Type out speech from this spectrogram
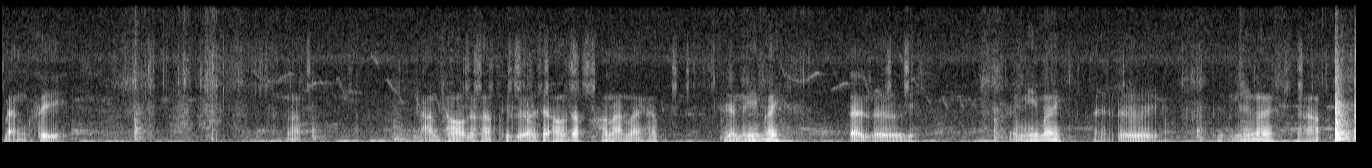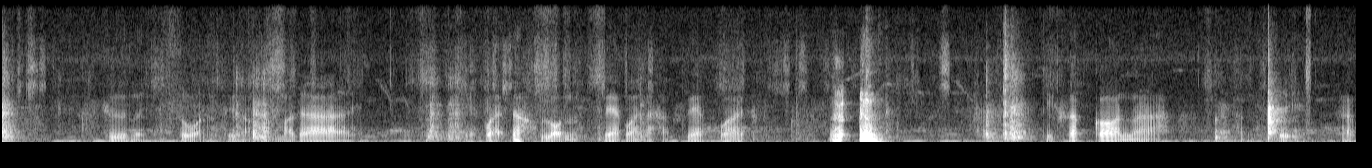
แบ่งสีครับตามชอบนะครับ ที่เหลือจะเอาสักขนาดไหนครับ อย่างนี้ไหมได้เลย อย่างนี้ไหมเลยอย่างนี้ไหมนะครับ คือหนึ่งส่วนที่เราทำมาได้เรียกไว้เอ้าหล่นเรียกไว้นะครับเรียกไว้อีกสักก้อนนะสี่ครับ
